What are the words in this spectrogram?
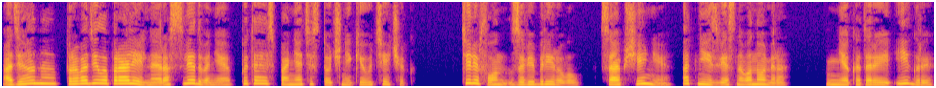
а Диана проводила параллельное расследование, пытаясь понять источники утечек. Телефон завибрировал. Сообщение от неизвестного номера. Некоторые игры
